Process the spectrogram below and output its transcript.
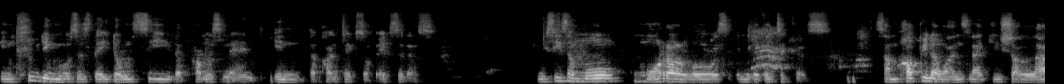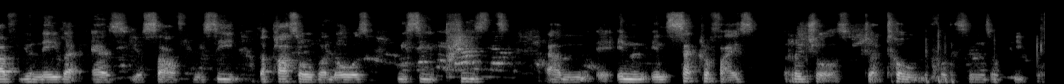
including Moses, they don't see the promised land in the context of Exodus we see some more moral laws in Leviticus. Some popular ones like you shall love your neighbor as yourself. We see the Passover laws. We see priests um, in, in sacrifice rituals to atone for the sins of people.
